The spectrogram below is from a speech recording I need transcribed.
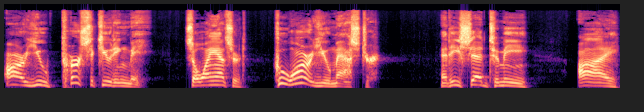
are you persecuting me? So I answered, Who are you, Master? And he said to me, I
